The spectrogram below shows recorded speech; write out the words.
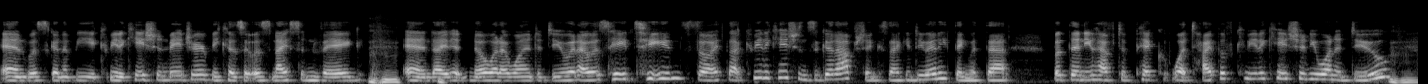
and was going to be a communication major because it was nice and vague mm-hmm. and I didn't know what I wanted to do when I was 18. So I thought communication's a good option because I can do anything with that. But then you have to pick what type of communication you want to do. Mm-hmm.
